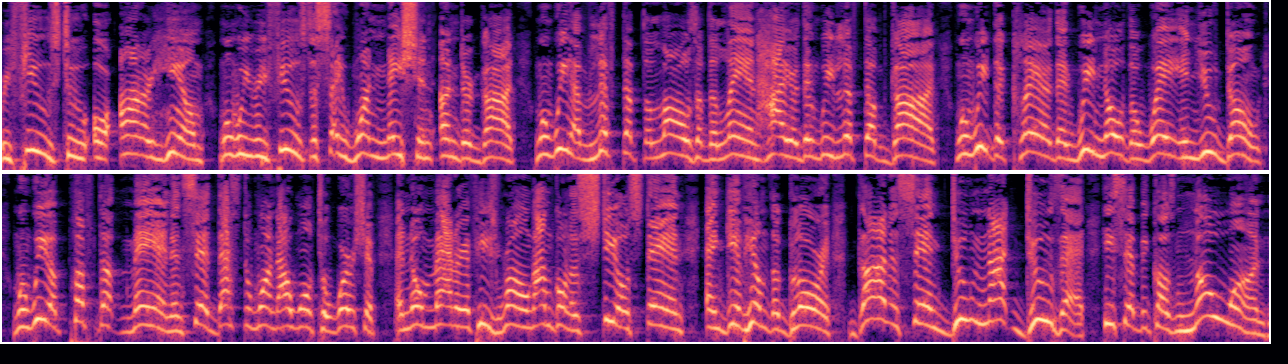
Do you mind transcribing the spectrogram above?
refuse to or honor him, when we refuse to say one nation under God, when we have lifted up the laws of the land higher than we lift up God, when we declare that we know the way and you don't, when we have puffed up man and said, that's the one I want to worship. And no matter if he's wrong, I'm going to still stand and give him the glory. God is saying, do not do that. He said, because no one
